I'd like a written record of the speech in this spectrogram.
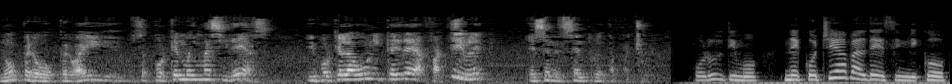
¿no? Pero, pero hay, ¿por qué no hay más ideas? ¿Y por qué la única idea factible es en el centro de Tapachula? Por último, Necochea Valdés indicó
